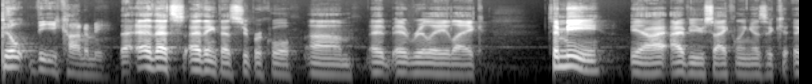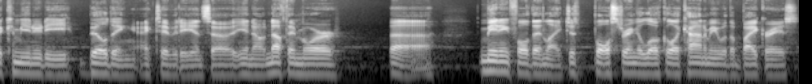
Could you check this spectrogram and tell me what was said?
built the economy. Uh, That's I think that's super cool. Um, it, it really like to me, yeah, I, I view cycling as a, a community building activity, and so you know nothing more uh, meaningful than like just bolstering a local economy with a bike race.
